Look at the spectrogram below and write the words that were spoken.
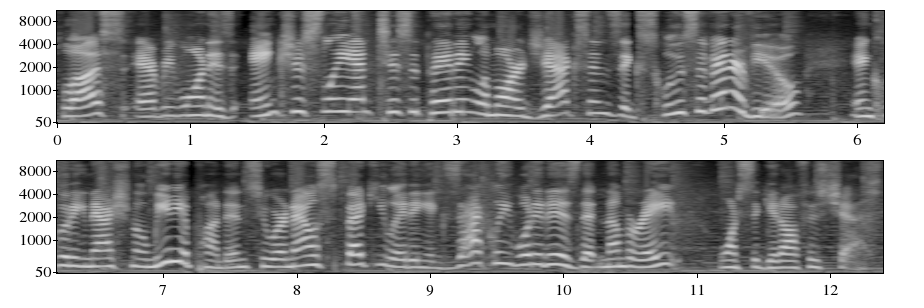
Plus, everyone is anxiously anticipating Lamar Jackson's exclusive interview, including national media pundits who are now speculating exactly what it is that number eight wants to get off his chest.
